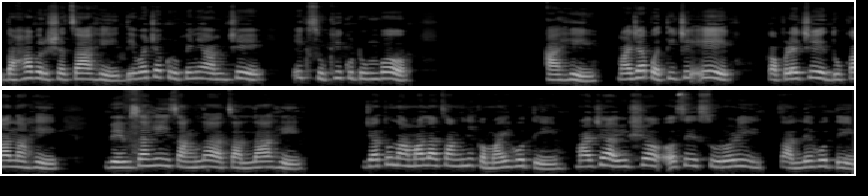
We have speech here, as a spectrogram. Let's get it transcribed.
दहा वर्षाचा आहे. देवाच्या कृपेने आमचे एक सुखी कुटुंब आहे. माझ्या पतीचे एक कपड्याचे दुकान आहे. व्यवसायही चांगला चालला आहे. ज्यातून आम्हाला चांगली कमाई होते. माझे आयुष्य असे सुरळीत चालले होते.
